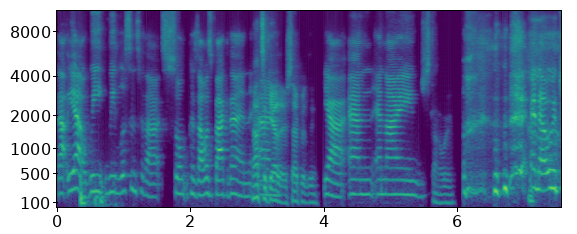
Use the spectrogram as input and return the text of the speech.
that yeah, we we listened to that so because I was back then. not and- together separately Yeah, and and I just kind of weird and I would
